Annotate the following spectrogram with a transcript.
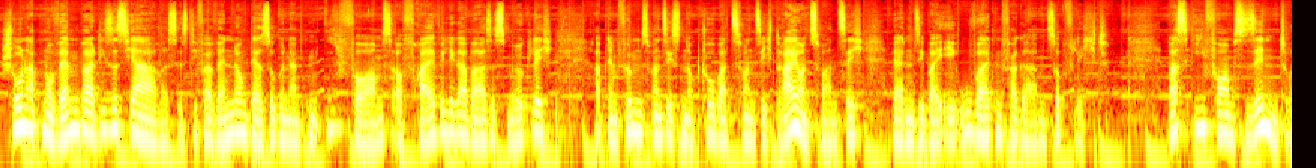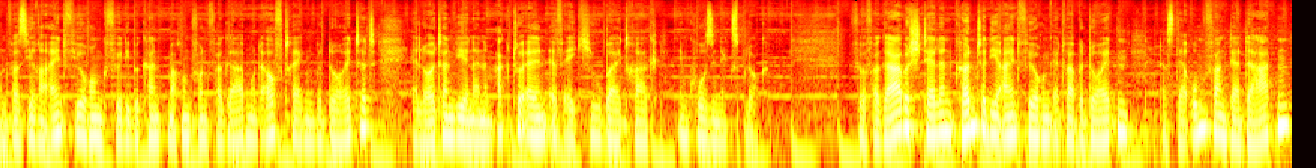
Schon ab November dieses Jahres ist die Verwendung der sogenannten E-Forms auf freiwilliger Basis möglich. Ab dem 25. Oktober 2023 werden sie bei EU-weiten Vergaben zur Pflicht. Was E-Forms sind und was ihre Einführung für die Bekanntmachung von Vergaben und Aufträgen bedeutet, erläutern wir in einem aktuellen FAQ-Beitrag im Cosinex-Blog. Für Vergabestellen könnte die Einführung etwa bedeuten, dass der Umfang der Daten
